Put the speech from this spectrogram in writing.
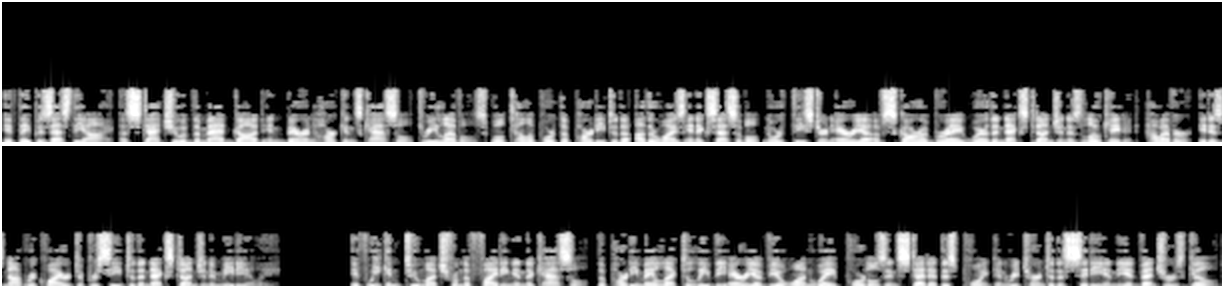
If they possess the Eye, a statue of the Mad God in Baron Harkyn's castle three levels will teleport the party to the otherwise inaccessible northeastern area of Skara Brae where the next dungeon is located, however, it is not required to proceed to the next dungeon immediately. If weakened too much from the fighting in the castle, the party may elect to leave the area via one-way portals instead at this point and return to the city and the Adventurers Guild.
